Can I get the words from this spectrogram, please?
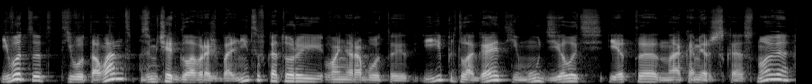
И вот этот его талант замечает главврач больницы, в которой Ваня работает, и предлагает ему делать это на коммерческой основе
